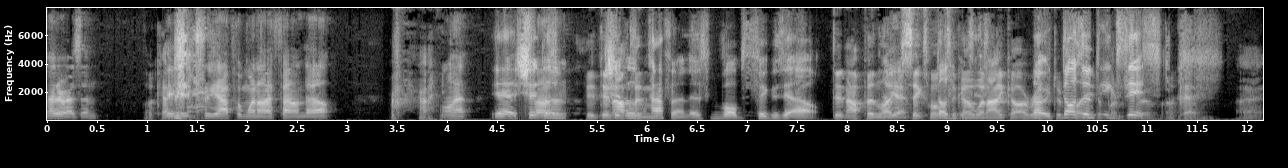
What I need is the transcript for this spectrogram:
No, there hasn't. okay, It literally happened when I found out. right. Right. Yeah, shit So, doesn't It didn't doesn't happen. happen unless Rob figures it out. Didn't happen like Yeah. six months Doesn't ago exist. when I got a No, it and doesn't a exist. Of. Okay, all right.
